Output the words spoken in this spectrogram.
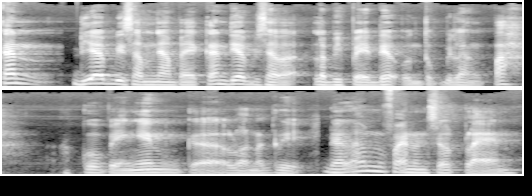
kan dia bisa menyampaikan, dia bisa lebih pede untuk bilang, pah, aku pengen ke luar negeri. Dalam financial plan,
